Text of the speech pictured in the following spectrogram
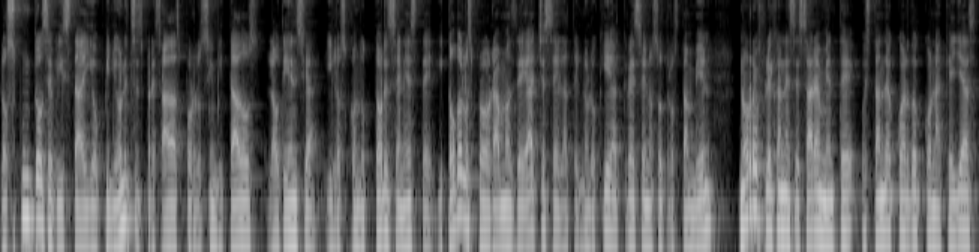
Los puntos de vista y opiniones expresadas por los invitados, la audiencia y los conductores en este y todos los programas de HC La Tecnología Crece Nosotros también no reflejan necesariamente o están de acuerdo con aquellas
